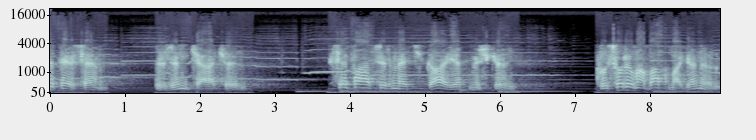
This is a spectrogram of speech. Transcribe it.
Acı perçem, hüzün kâkül, sefa sürmek gayet müşkül. Kusuruma bakma gönül,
